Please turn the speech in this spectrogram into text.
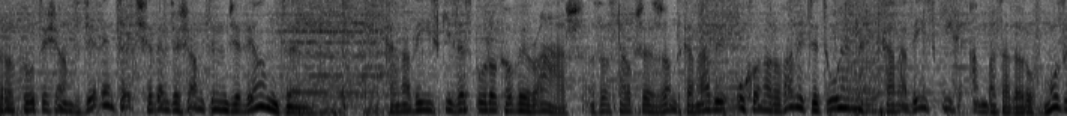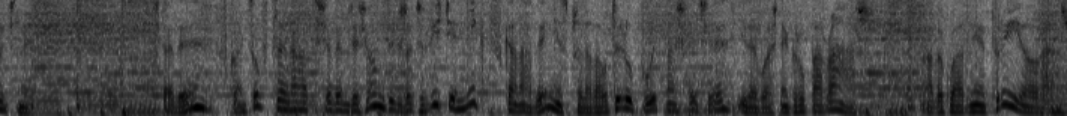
W roku 1979 kanadyjski zespół rockowy Rush został przez rząd Kanady uhonorowany tytułem kanadyjskich ambasadorów muzycznych. Wtedy, w końcówce lat 70., rzeczywiście nikt z Kanady nie sprzedawał tylu płyt na świecie, ile właśnie grupa Rush, a dokładnie trio Rush.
